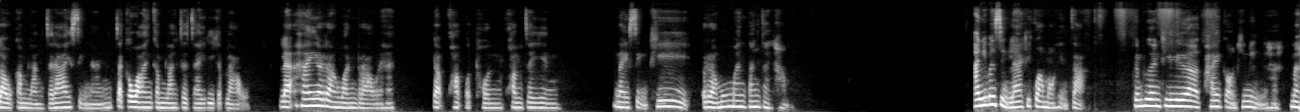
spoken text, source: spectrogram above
เรากำลังจะได้สิ่งนั้นจักรวาลกำลังจะใจดีกับเรา และให้รางวัลเรานะคะ กับความอดทน ความใจเย็น ในสิ่งที่เรามุ่งมั่นตั้งใจทำอันนี้เป็นสิ่งแรกที่กวางมองเห็นจาก เพื่อนๆที่เลือกไพ่กองที่หนึ่งนะคะมา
